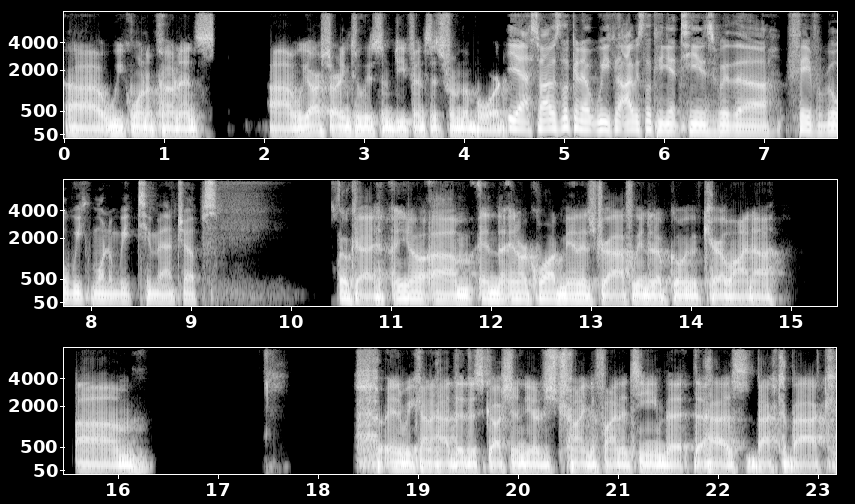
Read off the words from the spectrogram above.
uh, week one opponents. Uh, we are starting to lose some defenses from the board. Yeah, so I was looking at week. I was looking at teams with uh, favorable week one and week two matchups. Okay, you know, um, in the in our quad managed draft, we ended up going with Carolina, um, and we kind of had the discussion, you know, just trying to find a team that that has back to back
